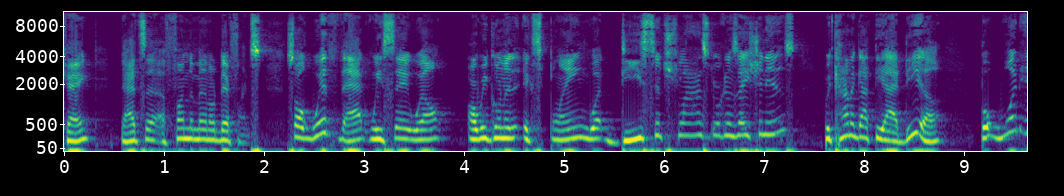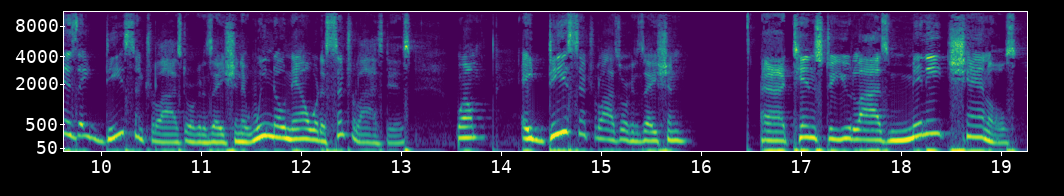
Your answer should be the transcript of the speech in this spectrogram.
Okay. That's a, a fundamental difference. So with that, we say, well, are we going to explain what decentralized organization is? We kind of got the idea, but what is a decentralized organization? And we know now what a centralized is. Well, a decentralized organization uh, tends to utilize many channels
